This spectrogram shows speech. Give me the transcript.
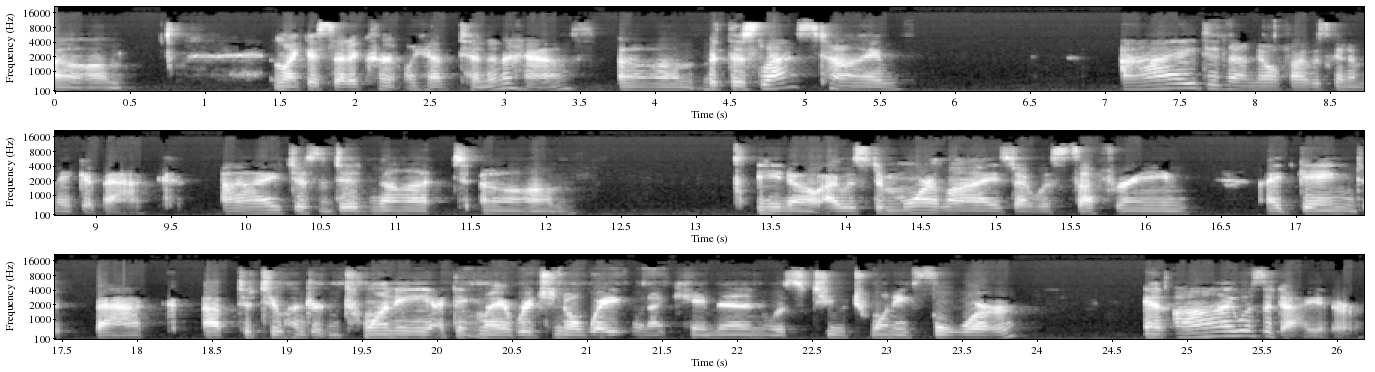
Um, and like I said, I currently have 10 and a half. Um, but this last time, I did not know if I was going to make it back. I just did not. Um, you know, I was demoralized. I was suffering. I gained back up to 220. I think my original weight when I came in was 224. And I was a dieter.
